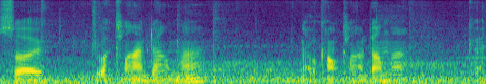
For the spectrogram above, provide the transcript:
So, do I climb down there? No, I can't climb down there. Okay.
